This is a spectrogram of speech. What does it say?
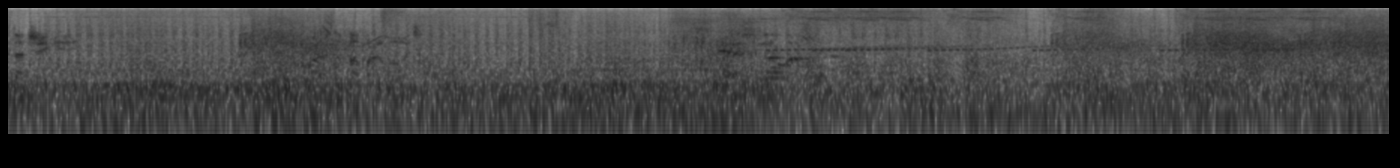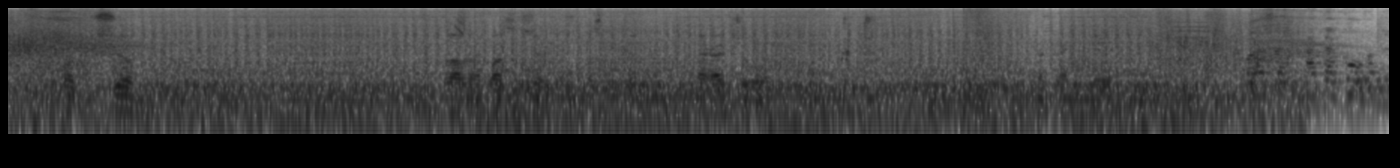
Это Джимми. Можно попробовать. Вот, все. Главная база зеркала разбита. Оранжевого. По крайней мере. База атакована.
